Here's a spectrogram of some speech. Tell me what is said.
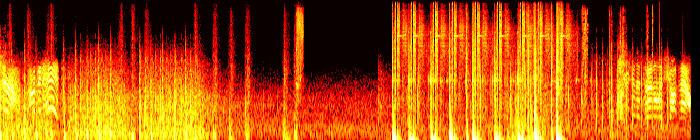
Yeah, I've been hit. Using adrenaline shot now.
